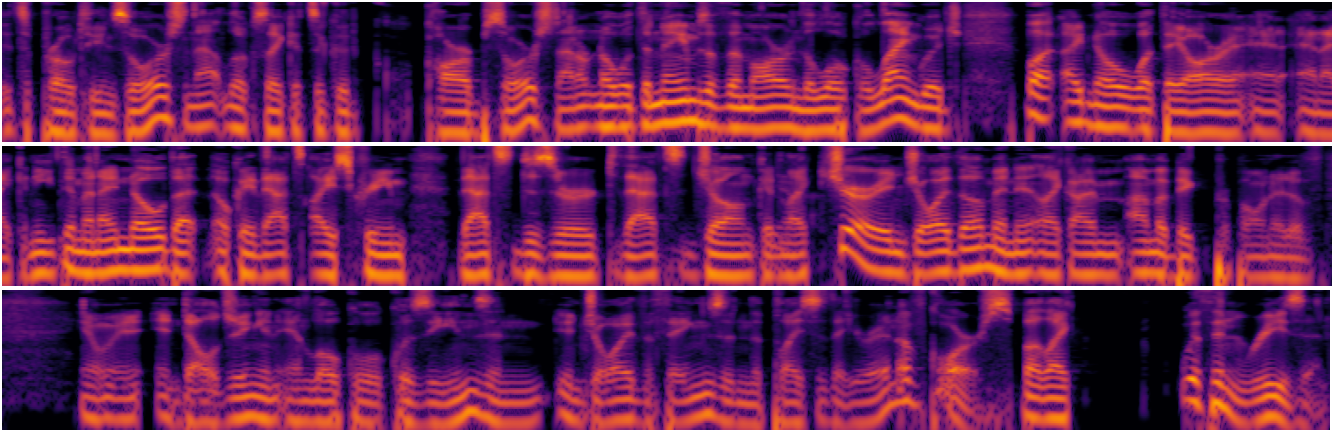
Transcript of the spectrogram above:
it's a protein source and that looks like it's a good carb source. And I don't know what the names of them are in the local language, but I know what they are and, and I can eat them. And I know that, okay, that's ice cream, that's dessert, that's junk. And yeah. like, sure, enjoy them them, and it, like I'm I'm a big proponent of you know in, indulging in, in local cuisines and enjoy the things and the places that you're in, of course. But like within reason,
